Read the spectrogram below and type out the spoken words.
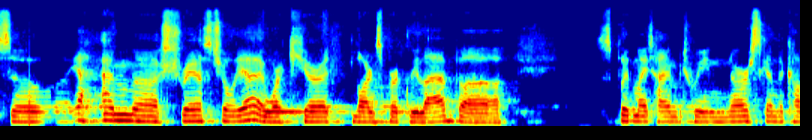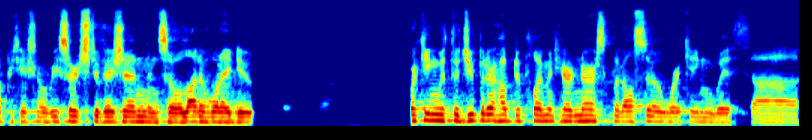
So uh, yeah, I'm uh, Shreyas Cholia. I work here at Lawrence Berkeley Lab. Uh, split my time between NERSC and the Computational Research Division, and so a lot of what I do, working with the Jupyter Hub deployment here at NERSC, but also working with uh,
